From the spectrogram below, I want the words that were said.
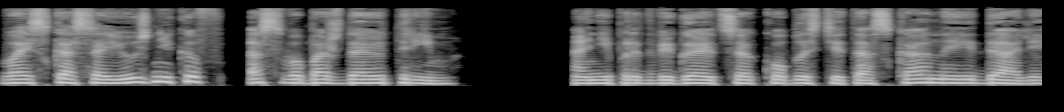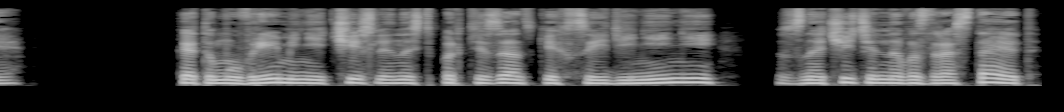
Войска союзников освобождают Рим. Они продвигаются к области Тоскана и далее. К этому времени численность партизанских соединений значительно возрастает,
